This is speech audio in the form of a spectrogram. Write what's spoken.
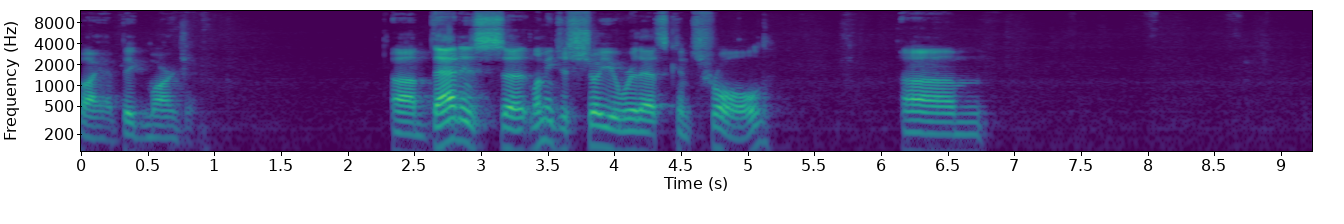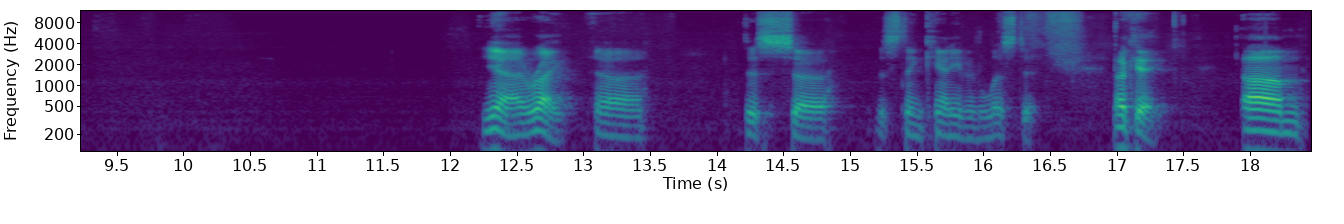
by a big margin. Um, that is, uh, let me just show you where that's controlled. Um, yeah, right. Uh, this uh, this thing can't even list it. Okay. Um,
